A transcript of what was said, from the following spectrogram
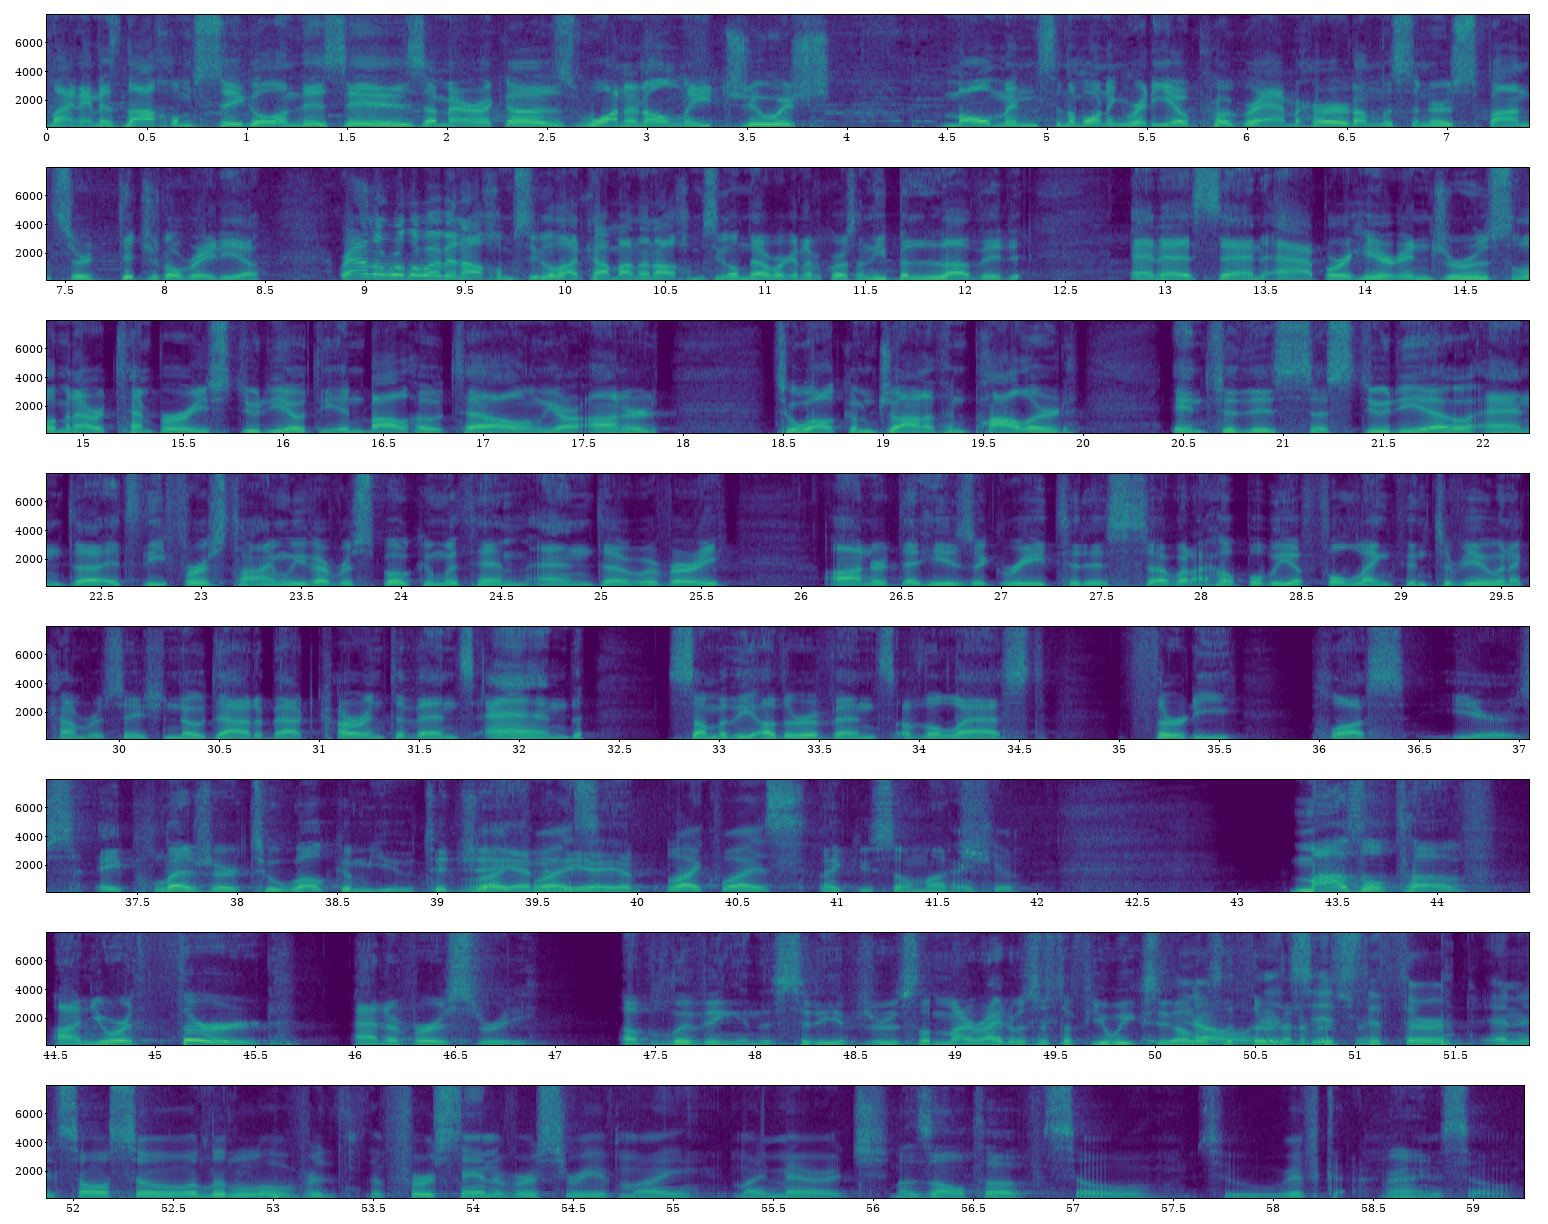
My name is Nachum Segal, and this is America's one and only Jewish Moments in the Morning radio program, heard on listeners sponsored digital radio. Around the world, the web at NachumSegal.com, on the Nachum Segal Network, and of course on the beloved NSN app. We're here in Jerusalem in our temporary studio at the Inbal Hotel, and we are honored to welcome Jonathan Pollard into this uh, studio. And uh, it's the first time we've ever spoken with him, and uh, we're very honored that he has agreed to this, uh, what I hope will be a full length interview and a conversation, no doubt, about current events and some of the other events of the last 30 plus years. A pleasure to welcome you to JM and Likewise. Likewise. Thank you so much. Thank you. Mazel Tov on your third anniversary of living in the city of Jerusalem. Am I right? It was just a few weeks ago. was no, the third it's, anniversary. it's the third, and it's also a little over the first anniversary of my, my marriage. Mazel Tov. So to Rivka. Right. So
